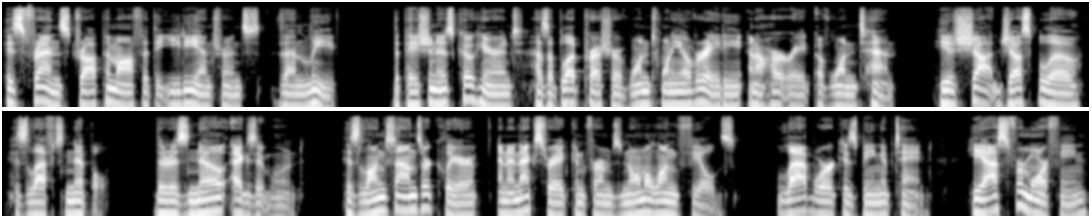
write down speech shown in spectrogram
His friends drop him off at the ED entrance, then leave. The patient is coherent, has a blood pressure of 120 over 80, and a heart rate of 110. He is shot just below his left nipple. There is no exit wound. His lung sounds are clear, and an x ray confirms normal lung fields. Lab work is being obtained. He asks for morphine.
